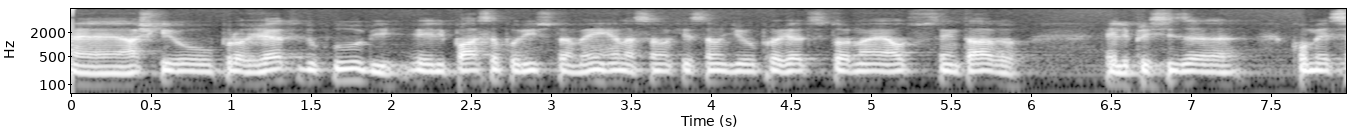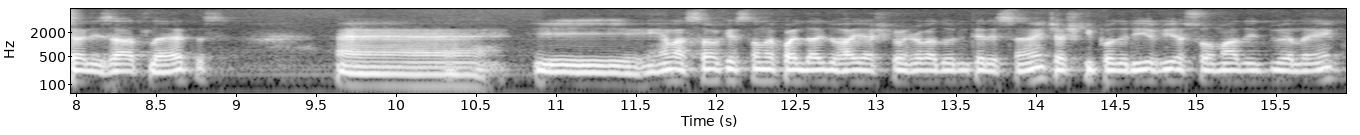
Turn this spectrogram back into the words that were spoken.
É, acho que o projeto do clube ele passa por isso também em relação à questão de o projeto se tornar autossustentável. Ele precisa comercializar atletas. É, e em relação à questão da qualidade do Rai, acho que é um jogador interessante. Acho que poderia vir a somar do elenco,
